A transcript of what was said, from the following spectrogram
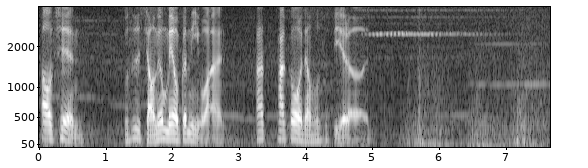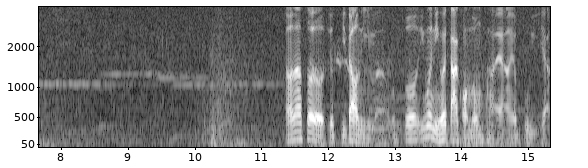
抱歉，不是小妞没有跟你玩，他他跟我讲说是别人。然后那时候有有提到你嘛？我说因为你会打广东牌啊，又不一样。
